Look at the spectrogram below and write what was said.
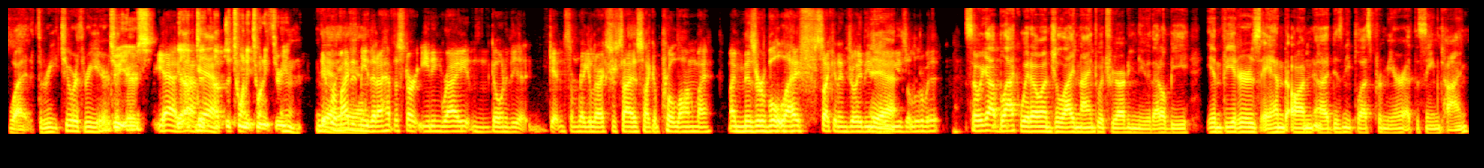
what three, two or three years. Two years. Yeah, Yeah, yeah. up, to, Yeah. up to 2023. Mm. It Yeah, reminded yeah, me that I have to start eating right and going to the getting some regular exercise so I can prolong my my miserable life so I can enjoy these Yeah. movies a little bit. So we got Black Widow on July 9th, which we already knew. That'll be in theaters and on Mm-hmm. uh, Disney Plus premiere at the same time.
